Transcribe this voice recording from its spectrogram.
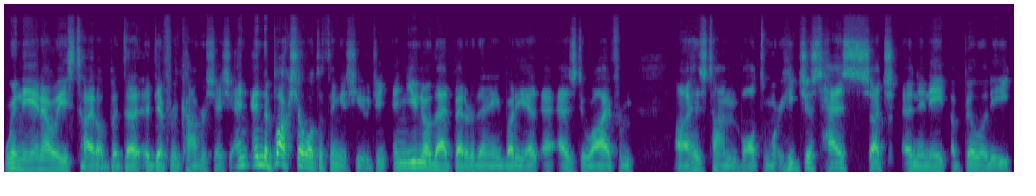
win the NL East title, but the, a different conversation. And and the Buck Showalter thing is huge, and, you know that better than anybody, as do I from uh, his time in Baltimore. He just has such an innate ability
